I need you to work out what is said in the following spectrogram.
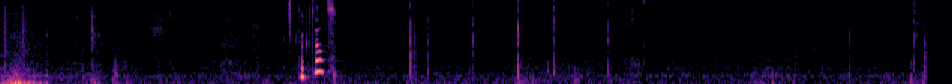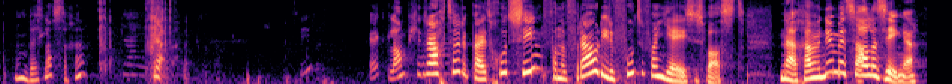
Lukt dat? Hm, best lastig, hè? Ja. Kijk. lampje erachter, dan kan je het goed zien, van de vrouw die de voeten van Jezus wast. Nou, gaan we nu met z'n allen zingen.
